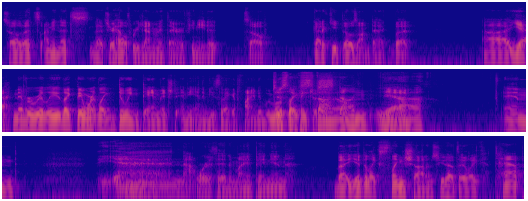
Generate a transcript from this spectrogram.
so that's i mean that's that's your health regen right there if you need it so got to keep those on deck but uh yeah never really like they weren't like doing damage to any enemies that i could find it would Just mostly like I think just stun 'em. stun Yeah. and yeah not worth it in my opinion. But you had to like slingshot them so you'd have to like tap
